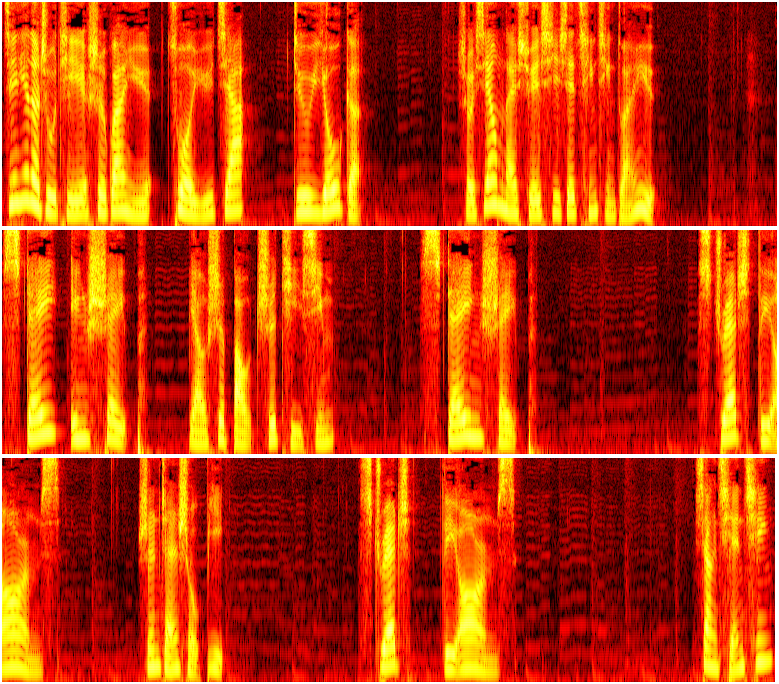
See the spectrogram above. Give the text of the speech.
今天的主题是关于做瑜伽 yoga）。首先，我们来学习一些情景短语。Stay in shape 表示保持体型。Stay in shape. Stretch the arms. 伸展手臂，stretch the arms，向前倾，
